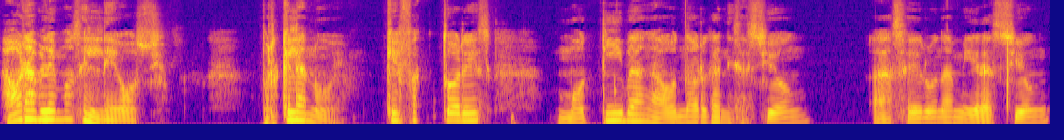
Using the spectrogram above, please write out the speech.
Ahora hablemos del negocio. ¿Por qué la nube? ¿Qué factores motivan a una organización a hacer una migración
